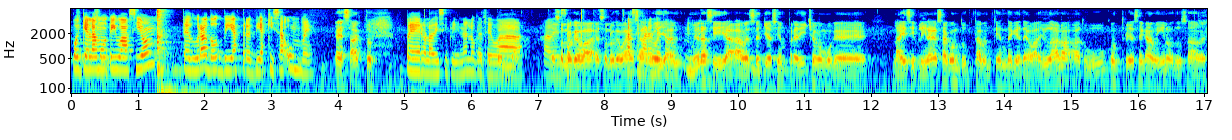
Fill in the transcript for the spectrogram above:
Porque la motivación te dura dos días, tres días, quizás un mes, Exacto. pero la disciplina es lo que Eso te va verdad. a Eso es lo que va, eso es lo que va a a desarrollar. Mira, sí, a, a veces yo siempre he dicho como que la disciplina de esa conducta, ¿me entiendes? Que te va a ayudar a, a tú construir ese camino, tú sabes.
